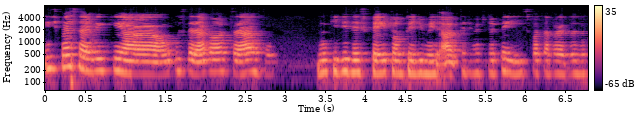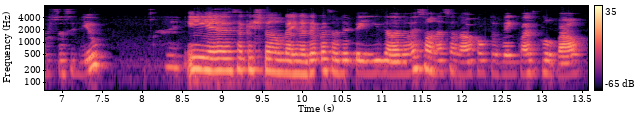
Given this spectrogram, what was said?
a gente percebe que há um considerável atraso no que diz respeito ao atendimento, de EPIs para trabalhadores da construção civil. E essa questão da inadequação de EPIs, ela não é só nacional, como também quase global,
